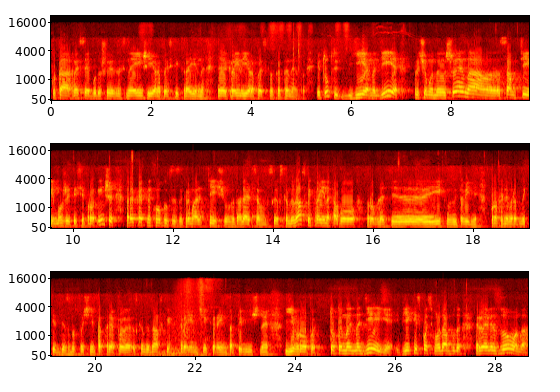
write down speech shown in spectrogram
то та агресія буде ширитися на інші європейські країни, е, країни європейського континенту. І тут є надія. Причому не лише на сам ті може йтися про інші ракетні комплекси, зокрема ті, що виготовляються в скандинавських країнах або роблять е, їх відповідні профільні виробники для забезпечення потреб е, скандинавських країн чи країн там Північної Європи. Тобто на- надія є, в який спосіб вона буде реалізована.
